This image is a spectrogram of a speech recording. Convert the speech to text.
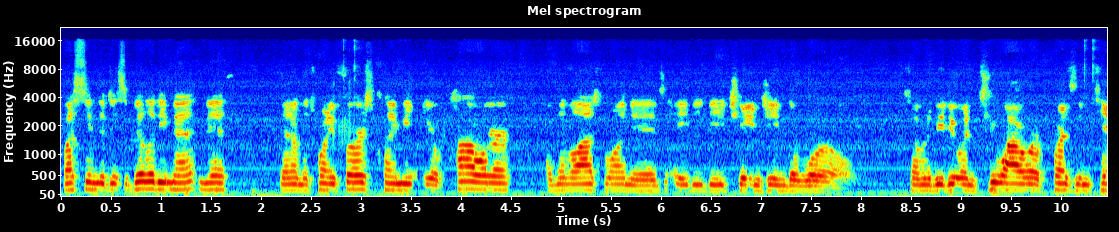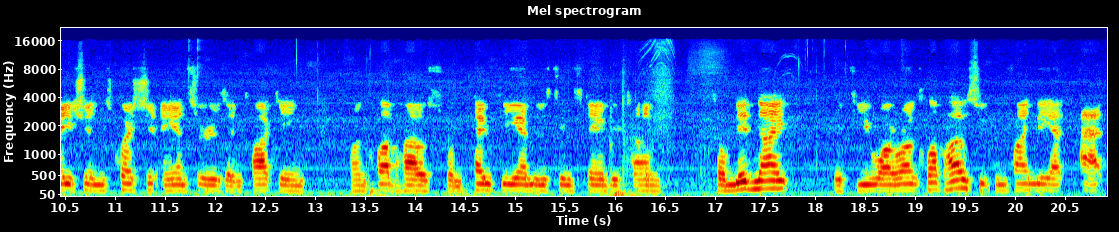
Busting the Disability Myth. Then on the 21st, Claiming Your Power. And then the last one is ADD Changing the World. So I'm going to be doing two hour presentations, question answers, and talking on Clubhouse from 10 p.m. Eastern Standard Time till midnight. If you are on Clubhouse, you can find me at, at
